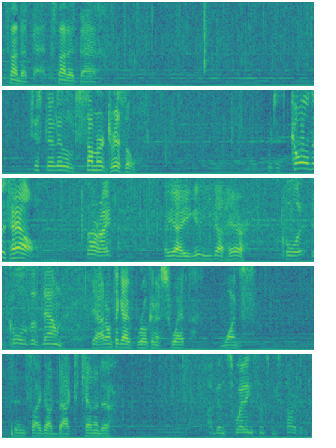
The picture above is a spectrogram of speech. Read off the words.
It's not that bad. It's not that bad. Just a little summer drizzle, which is cold as hell. It's all right. Oh yeah, you, you got hair. Cool. It cools us down. Yeah, I don't think I've broken a sweat once since I got back to Canada. I've been sweating since we started.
